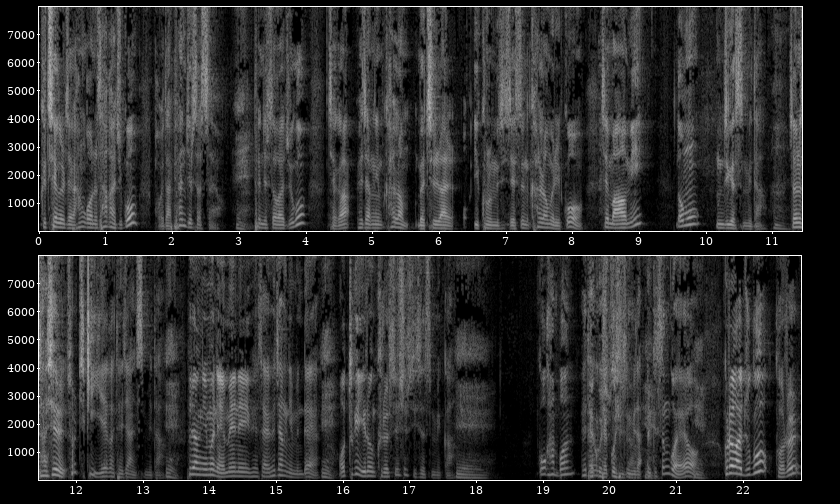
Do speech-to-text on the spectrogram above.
그 책을 제가 한 권을 사가지고 거기다 편지를 썼어요. 예. 편지 써가지고 제가 회장님 칼럼 며칠 날 이코노미스트에 쓴 칼럼을 읽고 제 마음이 너무 움직였습니다. 저는 사실 솔직히 이해가 되지 않습니다. 예. 회장님은 M&A 회사의 회장님인데 예. 어떻게 이런 글을 쓰실 수 있었습니까? 예. 꼭 한번 회장님 뵙고, 뵙고 싶습니다. 싶습니다. 이렇게 쓴 거예요. 예. 그래가지고 그거를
